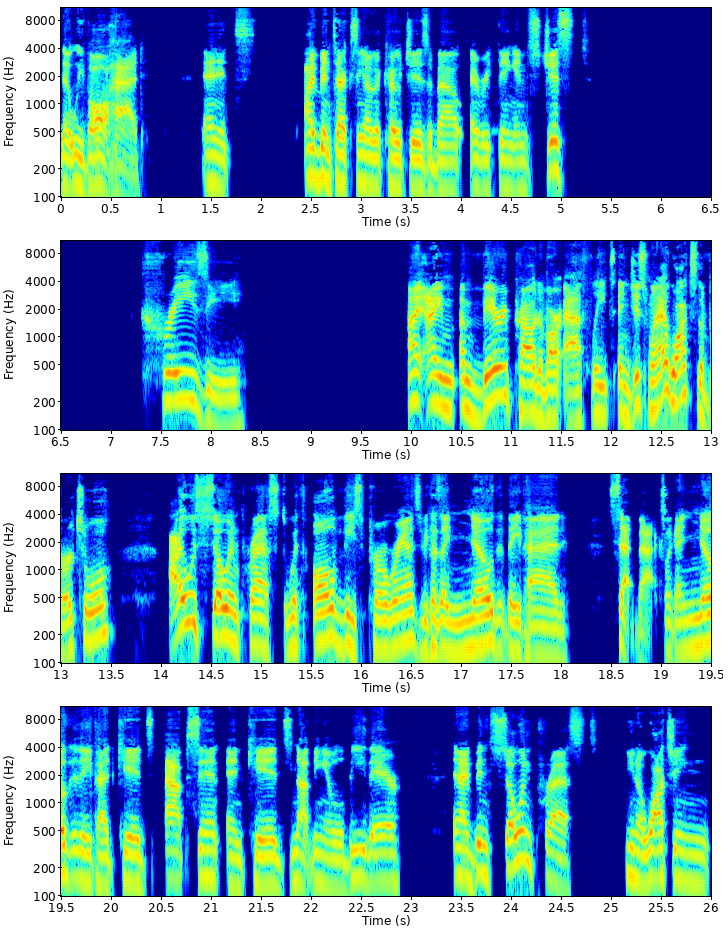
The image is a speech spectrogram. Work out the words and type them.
that we've all had. And it's I've been texting other coaches about everything and it's just crazy. I, I'm I'm very proud of our athletes and just when I watched the virtual, I was so impressed with all of these programs because I know that they've had setbacks. Like I know that they've had kids absent and kids not being able to be there. And I've been so impressed, you know, watching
